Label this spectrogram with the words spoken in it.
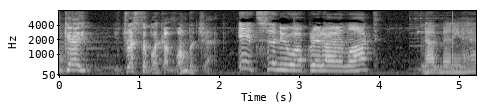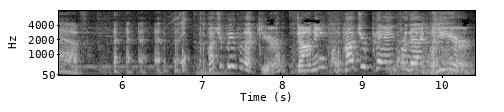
Okay, you dressed up like a lumberjack. It's a new upgrade I unlocked. Not many have. How'd you pay for that gear? Donnie, how'd you pay for that gear?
